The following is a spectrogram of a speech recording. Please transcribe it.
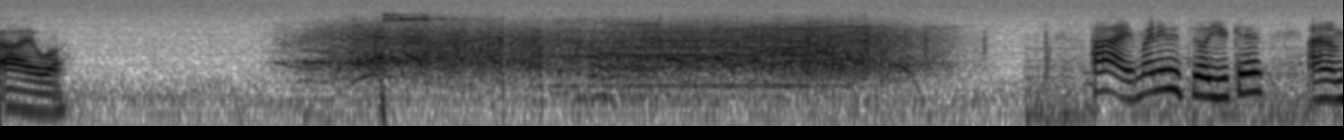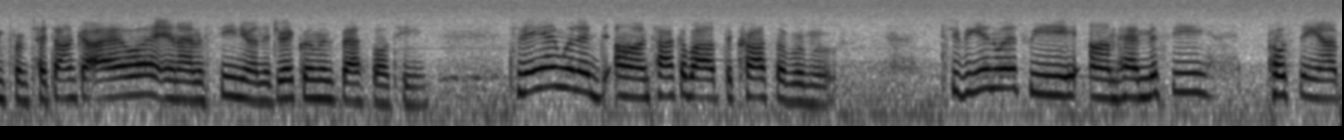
Iowa. Hi, my name is Jill Yukin. I'm from Tatanka, Iowa, and I'm a senior on the Drake women's basketball team. Today I'm going to um, talk about the crossover move. To begin with, we um, had Missy posting up,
